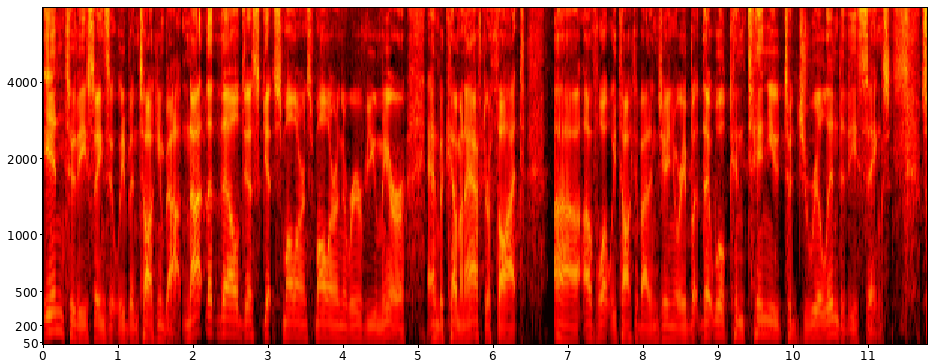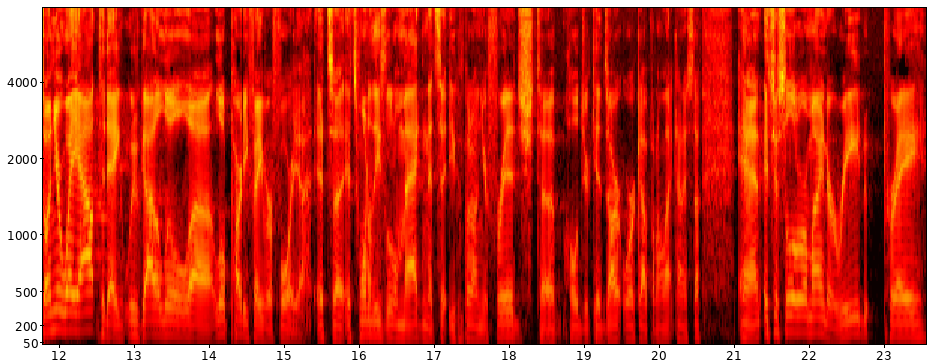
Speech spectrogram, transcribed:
into these things that we've been talking about. Not that they'll just get smaller and smaller in the rearview mirror and become an afterthought uh, of what we talked about in January, but that we'll continue to drill into these things. So on your way out today, we've got a little uh, little party favor for you. It's a, it's one of these little magnets that you can put on your fridge to hold your kids' artwork up and all that kind of stuff. And it's just a little reminder: read, pray,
